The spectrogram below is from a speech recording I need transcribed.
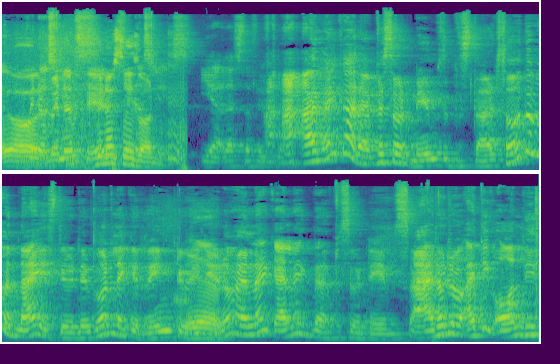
uh, Winner Winner Stays. Stays? Winner stays on. Yeah, that's the fifth one. I, I like our episode names at the start. Some of them are nice, dude. They've got like a ring to it, you know. I like I like the episode names. I don't know. I think all these.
